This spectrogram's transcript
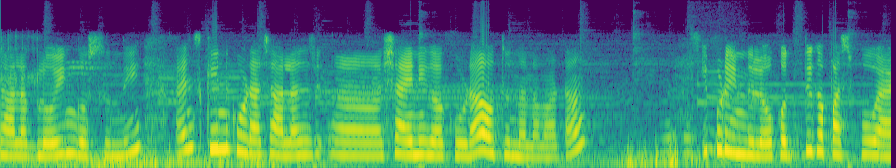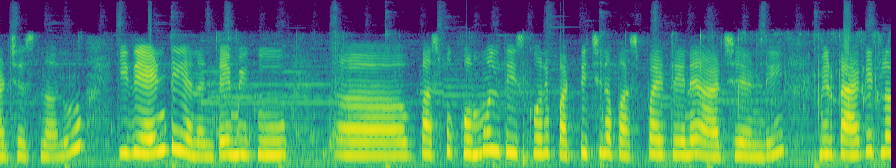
చాలా గ్లోయింగ్ వస్తుంది. అండ్ స్కిన్ కూడా చాలా షైనీగా కూడా అవుతుందన్నమాట. ఇప్పుడు ఇందులో కొద్దిగా పసుపు యాడ్ చేస్తున్నాను. ఇది ఏంటి అని అంటే మీకు పసుపు కొమ్ములు తీసుకొని పట్టించిన పసుపు అయితేనే యాడ్ చేయండి. మీరు ప్యాకెట్లో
